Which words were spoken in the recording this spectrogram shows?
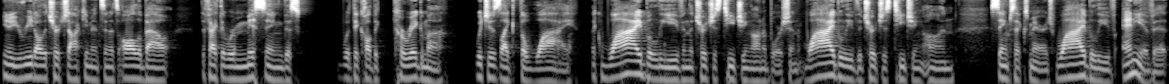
You know, you read all the church documents and it's all about the fact that we're missing this, what they call the kerygma, which is like the why. Like, why believe in the church's teaching on abortion? Why believe the church's teaching on same sex marriage? Why believe any of it?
